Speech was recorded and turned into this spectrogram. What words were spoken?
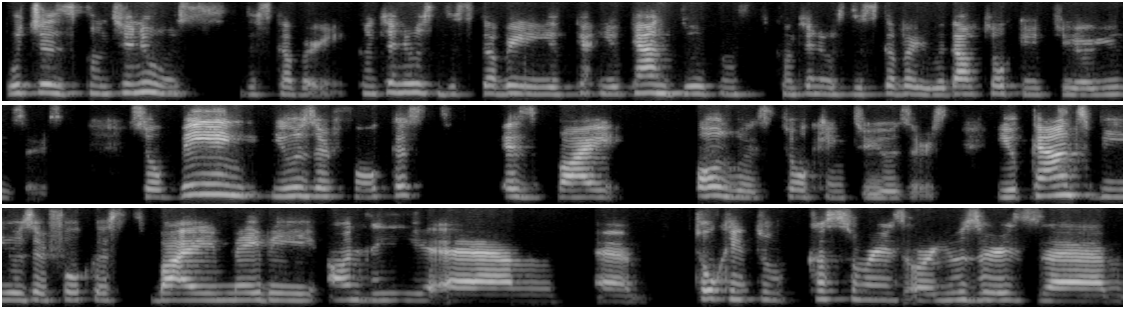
which is continuous discovery. Continuous discovery, you, can, you can't do con continuous discovery without talking to your users. So being user focused is by always talking to users. You can't be user focused by maybe only um, uh, talking to customers or users um,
